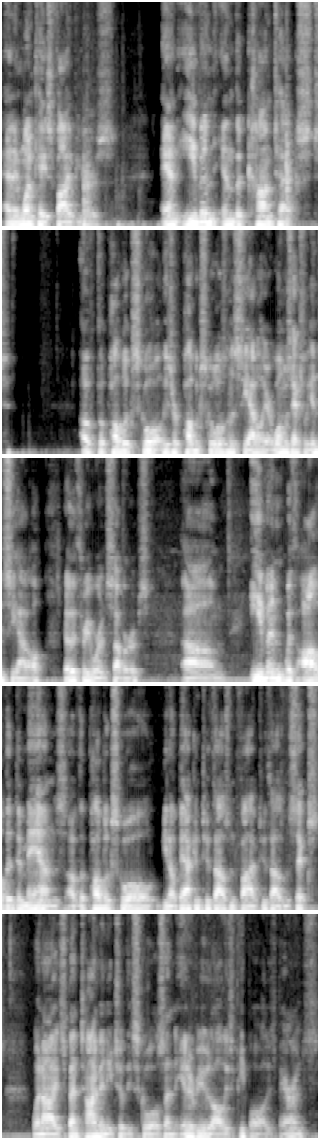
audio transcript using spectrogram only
and in one case, five years. And even in the context of the public school, these are public schools in the Seattle area. One was actually in Seattle, the other three were in suburbs. Um, even with all the demands of the public school, you know, back in 2005, 2006, when I spent time in each of these schools and interviewed all these people, all these parents,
